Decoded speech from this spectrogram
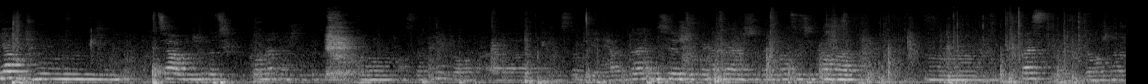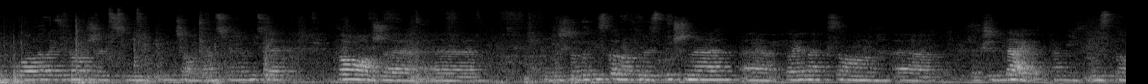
Ja chciałabym dodać komentarz do tego ostatniego wystąpienia. Wydaje mi się, że pojawiają się tutaj bardzo ciekawe um, kwestie, które można by było dalej drążyć i, wyciągnąć. Mianowicie to, że e, środowisko naturystyczne e, to jednak są, e, się wydaje, tak, jest to,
